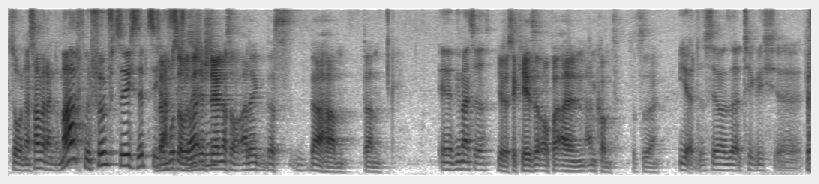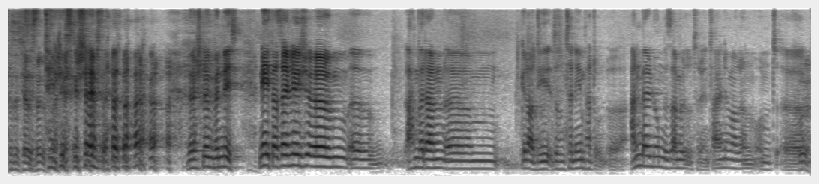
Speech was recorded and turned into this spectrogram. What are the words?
So, und das haben wir dann gemacht mit 50, 70, Man 80 muss aber Leuten. sicherstellen, dass auch alle das da haben. Dann. Äh, wie meinst du das? Ja, dass der Käse auch bei allen ankommt, sozusagen. Ja, das ist ja unser täglich, äh, das ist ja das tägliches Geschäft. Wäre schlimm, wenn nicht. Nee, tatsächlich ähm, äh, haben wir dann, ähm, genau, die, das Unternehmen hat äh, Anmeldungen gesammelt unter den Teilnehmerinnen und äh, cool.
